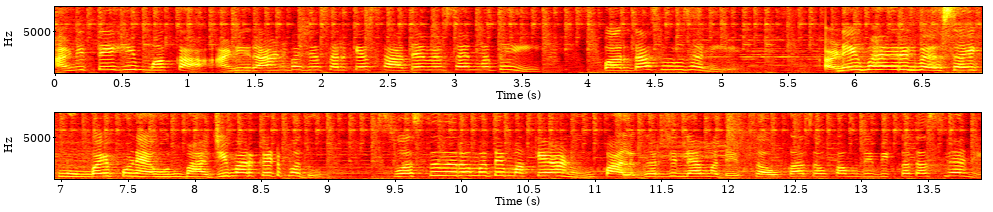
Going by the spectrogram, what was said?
आणि तेही मका आणि रानभाज्यासारख्या साध्या व्यवसायांमध्येही स्पर्धा सुरू झाली आहे. अनेक बाहेरील व्यावसायिक मुंबई पुण्याहून भाजी मार्केटमधून स्वस्त दरामध्ये मके आणून पालघर जिल्ह्यामध्ये चौका चौकामध्ये विकत असल्याने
